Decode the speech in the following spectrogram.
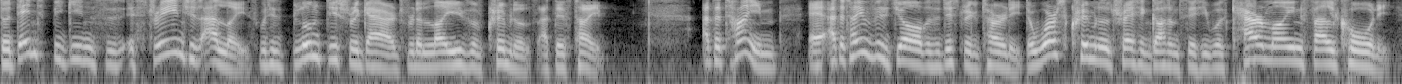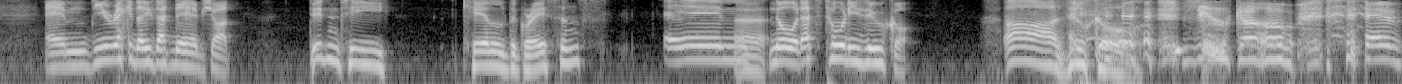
Though Dent begins to estrange his allies with his blunt disregard for the lives of criminals at this time. At the time, uh, at the time of his job as a district attorney, the worst criminal threat in Gotham City was Carmine Falcone. Um, do you recognise that name, Shaun? Didn't he kill the Graysons? Um, uh, no, that's Tony Zucco. Ah, oh, Zuko. Zucco! um,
